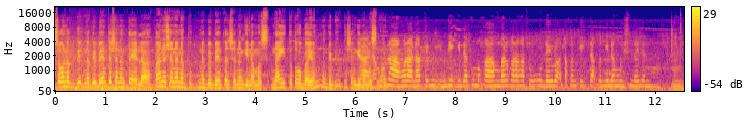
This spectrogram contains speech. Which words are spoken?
So nag nagbebenta siya ng tela. Paano siya na nag nagbebenta siya ng ginamos? Nay, totoo ba 'yun? Nagbebenta siyang ginamos Yan, noon. mura, mura natin, hindi kita ko makahambal karang nga tuod, dahil wala takan kita kang ginamos na yan. Hmm.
